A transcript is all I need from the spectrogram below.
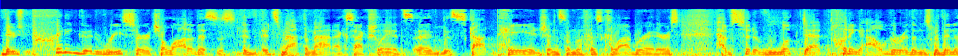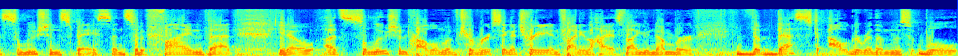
there's pretty good research. A lot of this is it's mathematics actually. It's uh, Scott Page and some of his collaborators have sort of looked at putting algorithms within a solution space and sort of find that you know a solution problem of traversing a tree and finding the highest value number, the best algorithms will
